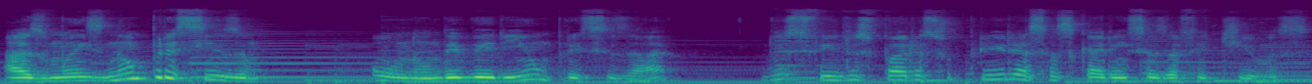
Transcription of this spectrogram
As mães não precisam, ou não deveriam precisar, dos filhos para suprir essas carências afetivas.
